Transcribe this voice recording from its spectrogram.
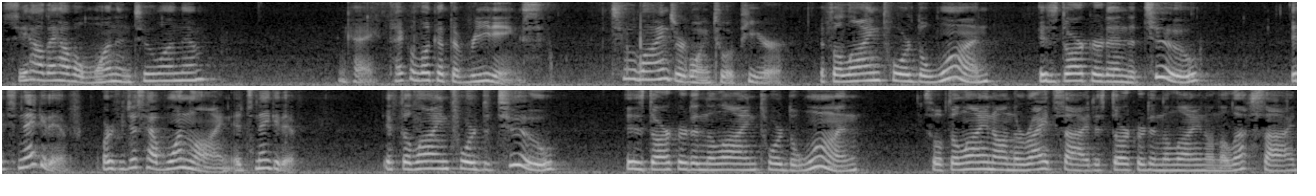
See how they have a 1 and 2 on them? Okay, take a look at the readings. Two lines are going to appear. If the line toward the 1 is darker than the 2, it's negative. Or if you just have one line, it's negative. If the line toward the 2 is darker than the line toward the 1, so if the line on the right side is darker than the line on the left side,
